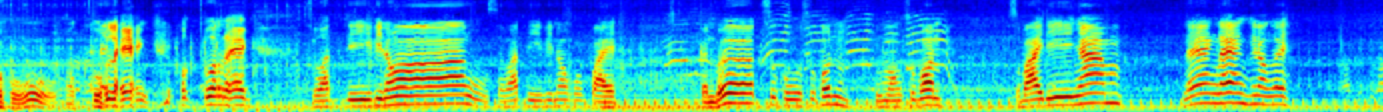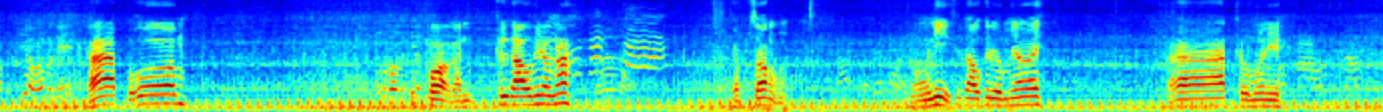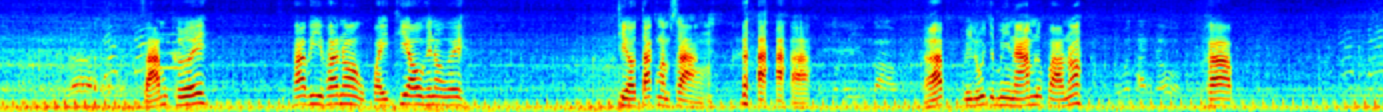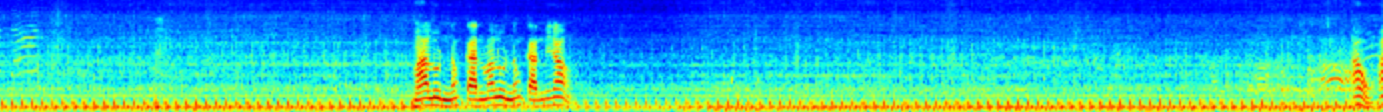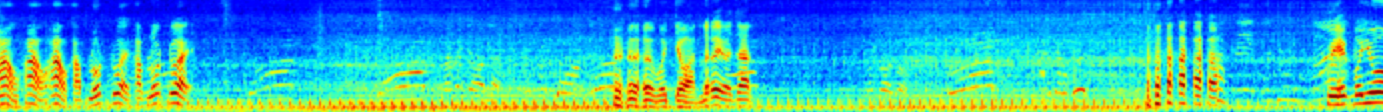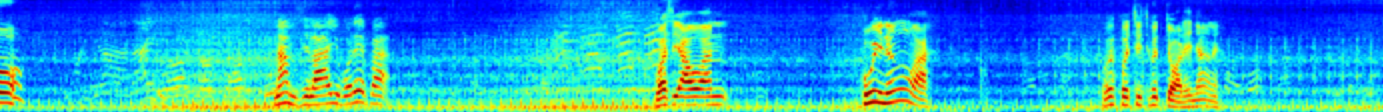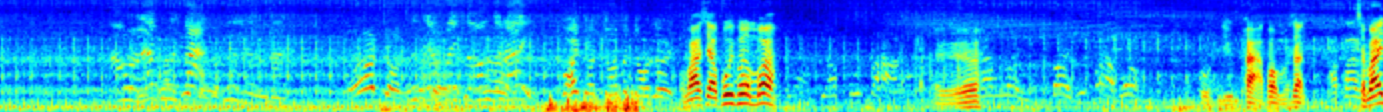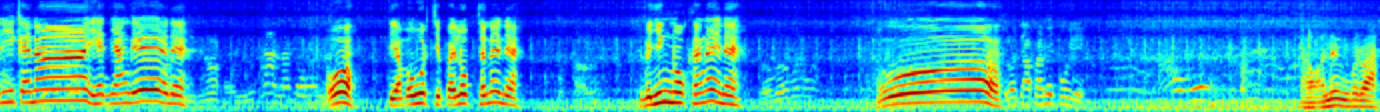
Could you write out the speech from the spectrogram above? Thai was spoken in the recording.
อ้โหออกตัวแรงออกตัวแรง สวัสดีพี่น้อง สวัสดีพี่น้องพวกไป กันเบิดสุขูสุคนสุมองสุบอลสบายดียามแรงแรงพี่น้องเอ้ยครับผมเอาไปเที่ยวพ่อกันคือเก่าพี่น้องเนาะกับซ่องน้องนนี้คือเก่าคือเดิมพี่น้องเอ้ยครับเท่ามื่อนี้สามเคย พาพี่พาน้องไปเที่ยวพี่น้องเอ้ยเที่ยวตักน้ำสั่งครับไม่รู้จะมีน้ำหรือเปล่าเนาะครับมาลุ่นน้ำกันมาลุ่นน้ำกันพี่น้องเอ้าเอ้าเอ้าเอ้าขับรถด้วยขับรถด้วย มันไม่จอดเหรอ มาจอดเลยอาจารย์ไม่จอดหรอกเบรกมาอยู่น้ำสิลายอยู่บ่ได้ปะว่าสิเอาอันพุยหนึงว่ะเฮ้ยเพิ่นสิเพิ่นจอดให้ยังนี่เอาแล้วคุยบ้านคุยหนึ่งนะจอดจอดคุยจะไปช้องก็ได้ก็ให้จอดจอดไม่จอดเลยว่าสิเอาพุยเพิ่มบ่ เออโอ้ยืมผ้าพร้อมมาสั่นสบายดีแกนายเฮ็ดหยังเด้เนี่ยโอ้เตรียมอาวุธสิไปลบทางไหนเนี่ยสิไปยิงนกทางไหนเนี่ยโอ้เราจะไปไม่ปุยดิเอาอันหนึงเพิ่นว่า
